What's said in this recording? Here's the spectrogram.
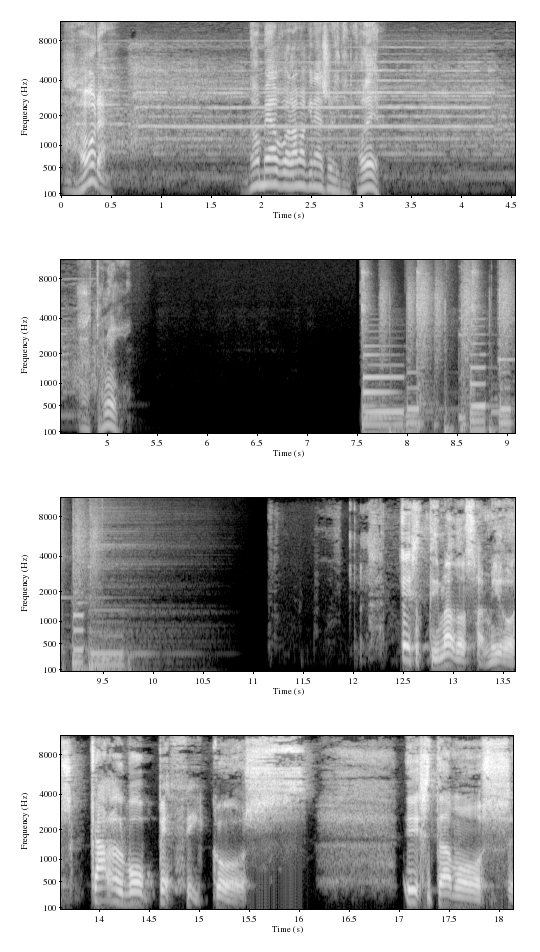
Ahora. No me hago la máquina de sonido, joder. Hasta luego. Estimados amigos calvopécicos, estamos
